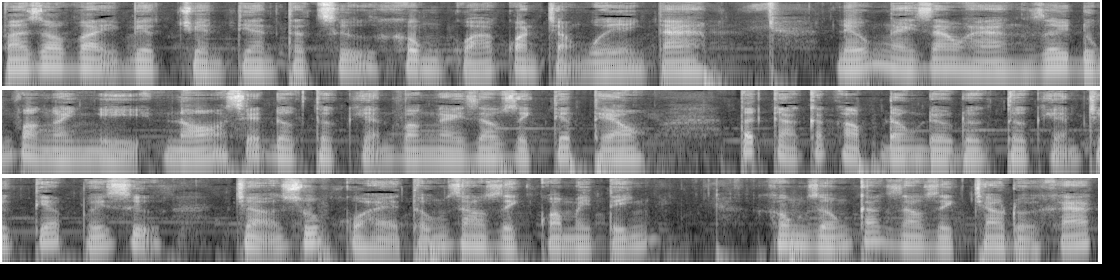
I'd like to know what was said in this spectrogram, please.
và do vậy việc chuyển tiền thật sự không quá quan trọng với anh ta. Nếu ngày giao hàng rơi đúng vào ngày nghỉ, nó sẽ được thực hiện vào ngày giao dịch tiếp theo. Tất cả các hợp đồng đều được thực hiện trực tiếp với sự trợ giúp của hệ thống giao dịch qua máy tính, không giống các giao dịch trao đổi khác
